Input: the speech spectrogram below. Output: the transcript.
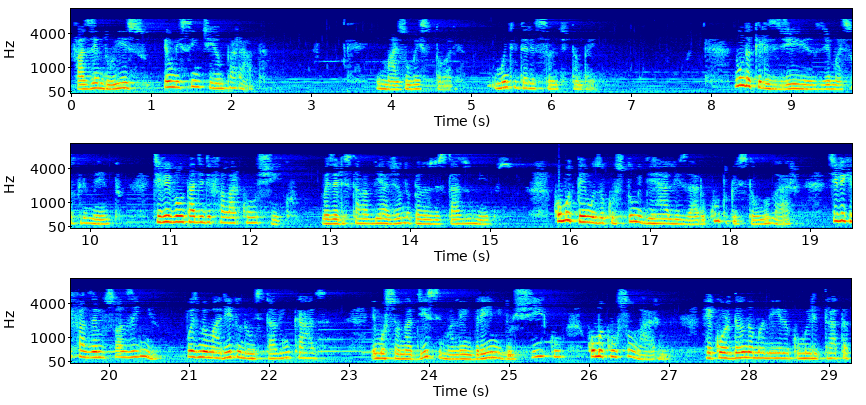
Fazendo isso, eu me senti amparada. E mais uma história, muito interessante também. Num daqueles dias de mais sofrimento, tive vontade de falar com o Chico mas ele estava viajando pelos Estados Unidos. Como temos o costume de realizar o culto cristão no lar, tive que fazê-lo sozinha, pois meu marido não estava em casa. Emocionadíssima, lembrei-me do Chico como a consolar-me, recordando a maneira como ele trata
